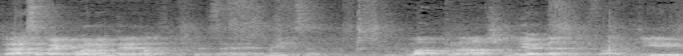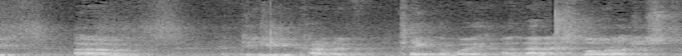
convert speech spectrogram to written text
But that's a big one on deadlift is uh, mindset. Mark, can I ask you, Yeah. yeah. deadlift, right? Do you, um, do you kind of take the weight and then explode or just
